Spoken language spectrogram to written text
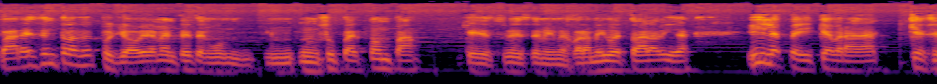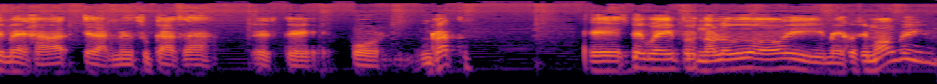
Para ese entonces, pues yo obviamente tengo un, un, un super compa, que es este, mi mejor amigo de toda la vida, y le pedí quebrada que se me dejaba quedarme en su casa este, por un rato. Este güey, pues no lo dudó y me dijo, Simón, güey,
